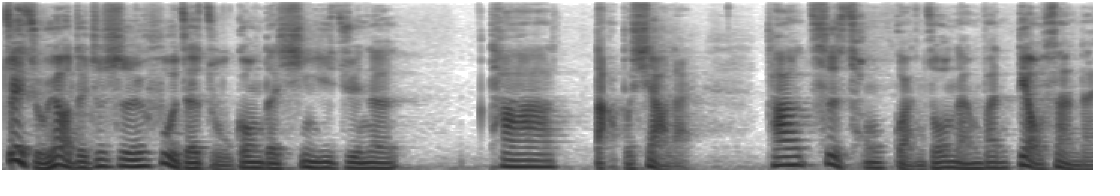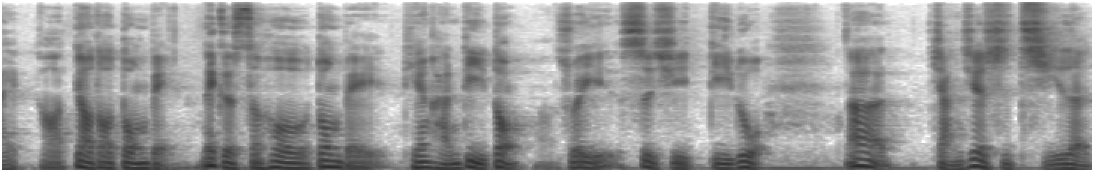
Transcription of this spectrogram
最主要的就是负责主攻的新一军呢，他打不下来，他是从广州南方调上来啊，调到东北。那个时候东北天寒地冻啊，所以士气低落。那蒋介石急了，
